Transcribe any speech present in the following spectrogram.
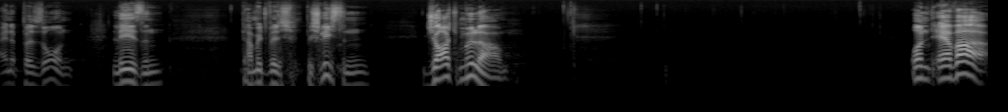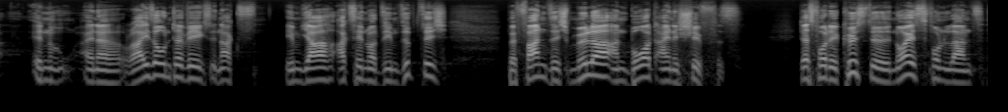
einer Person lesen, damit will ich beschließen. George Müller. Und er war in einer Reise unterwegs in Ax im Jahr 1877 befand sich Müller an Bord eines Schiffes, das vor der Küste Neues-Fundlands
